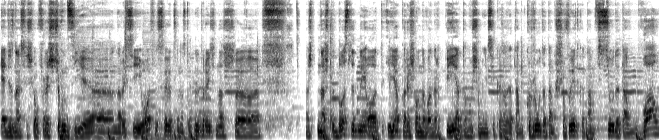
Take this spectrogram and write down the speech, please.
Я дізнався, що Freshtunes є е, на Росії офіси. Це наступний, до речі, наш. Наш, наш піддослідний, от, і я перейшов на OneRPM, тому що мені всі казали, там круто, там швидко, там всюди, там вау.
